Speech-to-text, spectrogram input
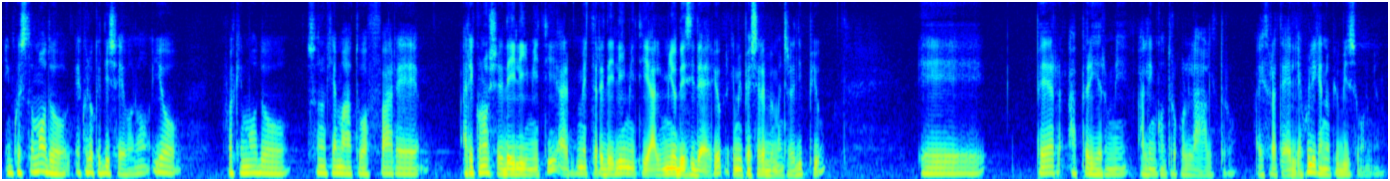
In questo modo è quello che dicevo, io in qualche modo sono chiamato a fare, a riconoscere dei limiti, a mettere dei limiti al mio desiderio, perché mi piacerebbe mangiare di più, e per aprirmi all'incontro con l'altro, ai fratelli, a quelli che hanno più bisogno.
